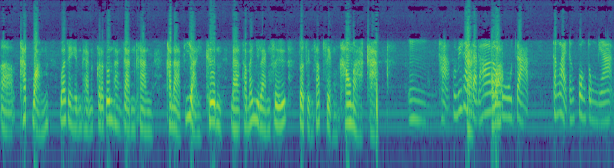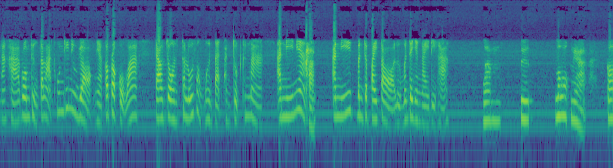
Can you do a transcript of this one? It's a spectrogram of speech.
เอ่อคาดหวังว่าจะเห็นแผนกระตุ้นทางการคลังขนาดที่ใหญ่ขึ้นนะทำให้มีแรงซื้อตัวสินทรัพย์เสี่ยงเข้ามาครับ อืมค่ะ คุณพิชัยครับแต่ถ้าเพราะเราว่าดูจากทั้งหลายทั้งปวงตรงเนี้ยนะคะ รวมถึงตลาดหุ้นที่นิวยอร์กเนี่ยก็ปรากฏว่าดาวโจนส์ทะลุ 28,000 จุดขึ้นมา อันนี้เนี่ยครับอันนี้มันจะไปต่อหรือมันจะยังไงดีคะ เอิ่มคือโลกเนี่ย ก็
